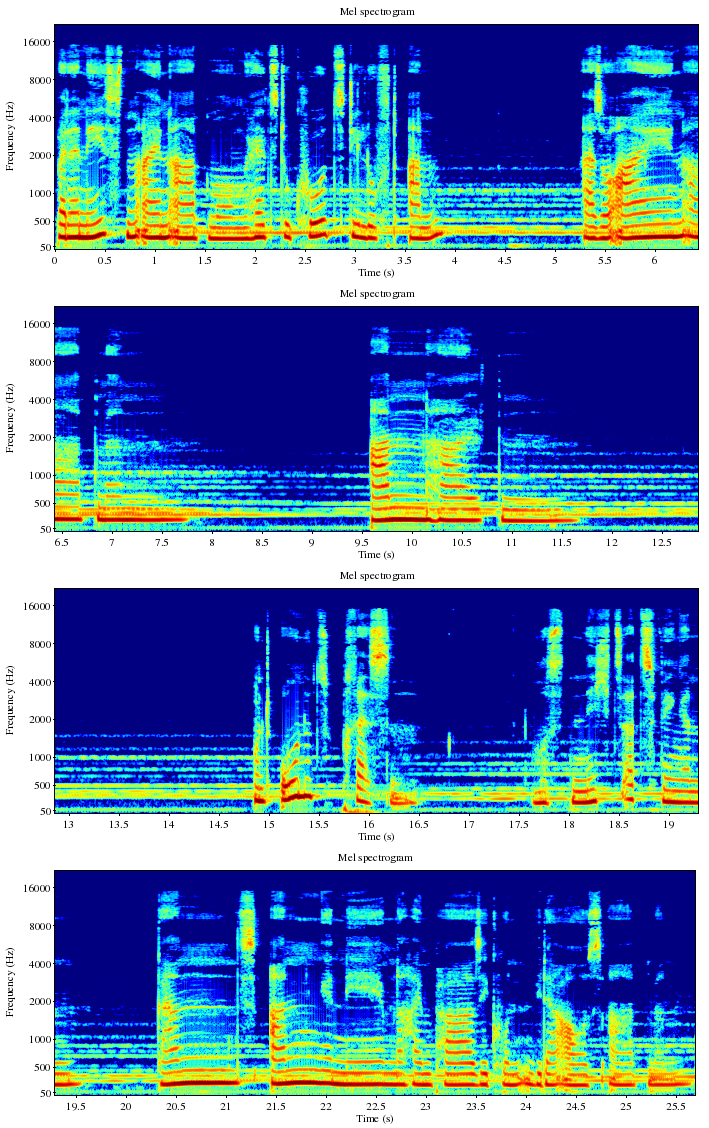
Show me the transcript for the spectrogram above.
Bei der nächsten Einatmung hältst du kurz die Luft an. Also einatmen, anhalten und ohne zu pressen. Du musst nichts erzwingen, ganz angenehm nach ein paar Sekunden wieder ausatmen.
